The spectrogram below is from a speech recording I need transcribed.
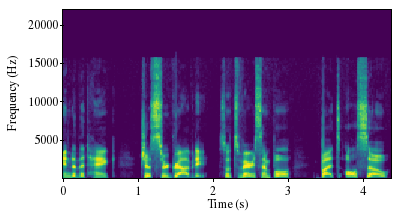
into the tank just through gravity. So it's very simple, but also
